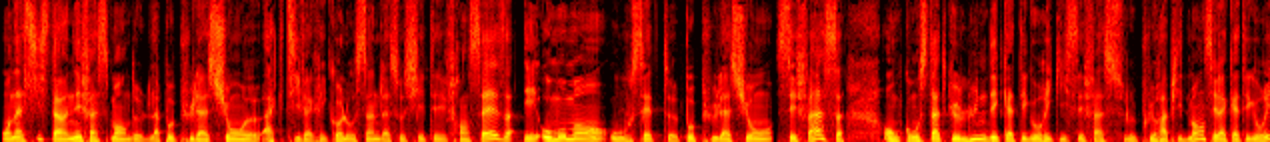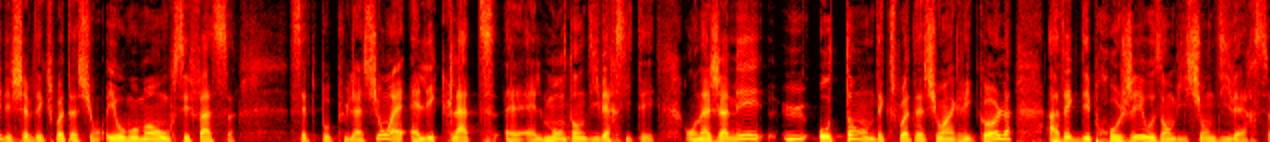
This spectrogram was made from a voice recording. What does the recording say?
On assiste à un effacement de la population euh, active agricole au sein de la société française, et au moment où cette population s'efface, on constate que l'une des catégories qui s'efface le plus rapidement, c'est la catégorie des chefs d'exploitation. Et au moment où s'efface cette population, elle, éclate, elle, monte en diversité. On n'a jamais eu autant d'exploitations agricoles avec des projets aux ambitions diverses.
